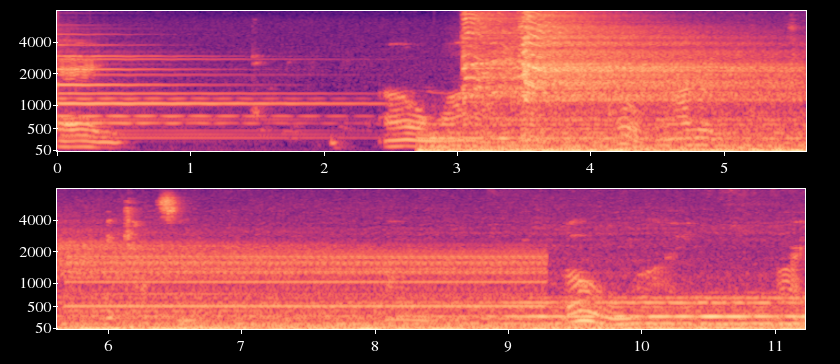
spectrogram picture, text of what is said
Okay. Oh my. Oh, another big cutscene. Um, oh my. Hi.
